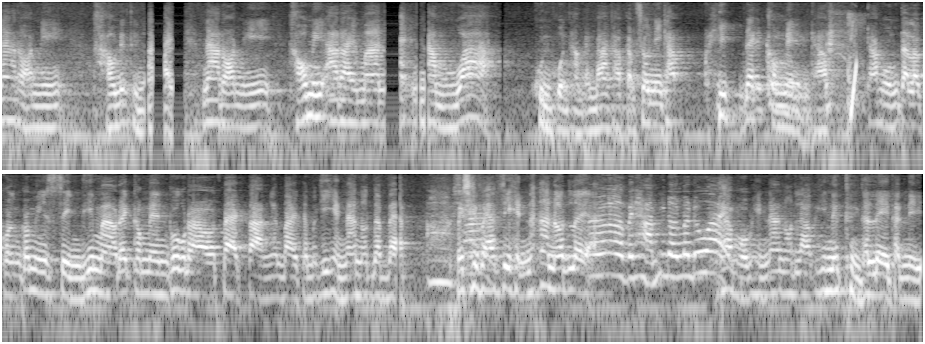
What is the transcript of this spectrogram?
หน้าร้อนนี้เขานึกถึงอะไร หน้าร้อนนี้เขามีอะไรมาแนะนำว่า คุณควรทำกันบ้างครับ กับช่วงนี้ครับฮิปเรคคอมเมนต์ครับครับผมแต่ละคนก็มีสิ่งที่มาเรคคอมเมนต์พวกเราแตกต่างกันไป แต่เมื่อกี้เห็นหน้าโนตแบบแบบๆอ๋อไม่ใช่ใช่แวบสิเห็นหน้าโนตเลยเออะอ ไปถามพี่นนท์มาด้วยครับผมเห็นหน้าโนตแล้วพี่นึกถึงทะเลทันที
